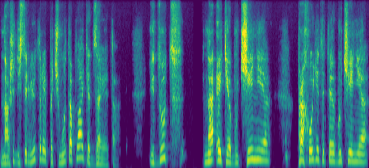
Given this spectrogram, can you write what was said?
наши дистрибьюторы почему-то платят за это. Идут на эти обучения, проходят это обучение,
